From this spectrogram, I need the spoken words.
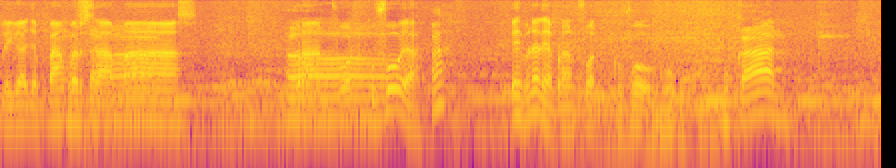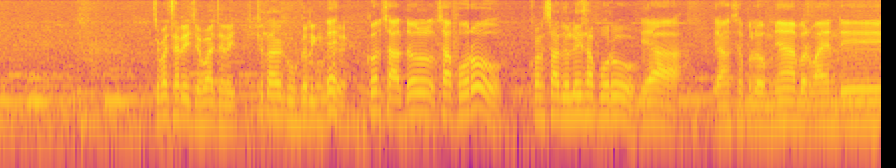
Liga Jepang bersama, eh, Brantford Kufo ya? ah Eh benar ya Brantford Kufo. bukan coba cari coba cari kita googling dulu Eh deh. Consadole Sapporo. Consadole Sapporo Ya, yang sebelumnya bermain di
